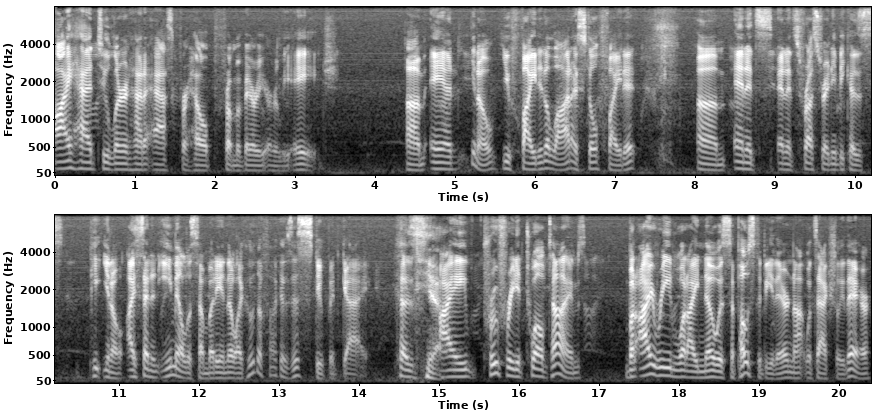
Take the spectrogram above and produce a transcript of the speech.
I had to learn how to ask for help from a very early age. Um, and you know, you fight it a lot. I still fight it, um, and it's and it's frustrating because you know I send an email to somebody and they're like, "Who the fuck is this stupid guy?" Because Yeah. I proofread it twelve times, but I read what I know is supposed to be there, not what's actually there.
